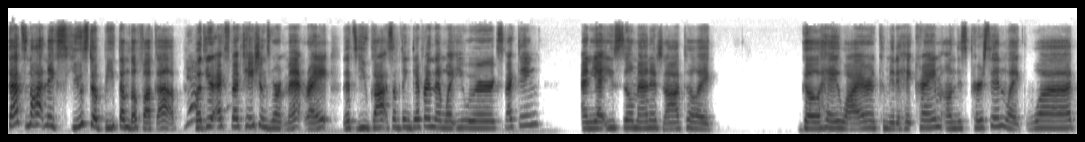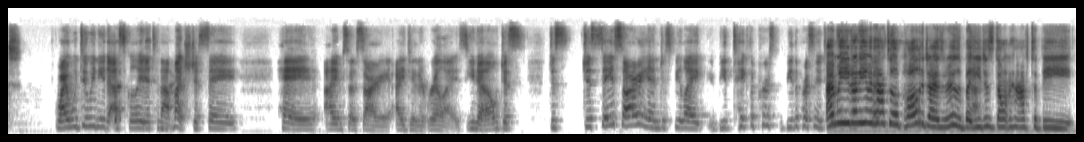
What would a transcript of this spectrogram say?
that's not an excuse to beat them the fuck up. Yeah. But your expectations weren't met, right? That's you got something different than what you were expecting, and yet you still manage not to like go haywire and commit a hit crime on this person. Like what? Why would do we need to escalate it to that much? Just say, "Hey, I'm so sorry. I didn't realize." You know, just just just say sorry and just be like be take the person be the person who I mean you don't even have to apologize really but yeah. you just don't have to be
